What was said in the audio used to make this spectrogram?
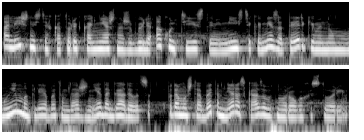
О личностях, которые, конечно же, были оккультистами, мистиками, эзотериками, но мы могли об этом даже не догадываться, потому что об этом не рассказывают на уроках истории.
